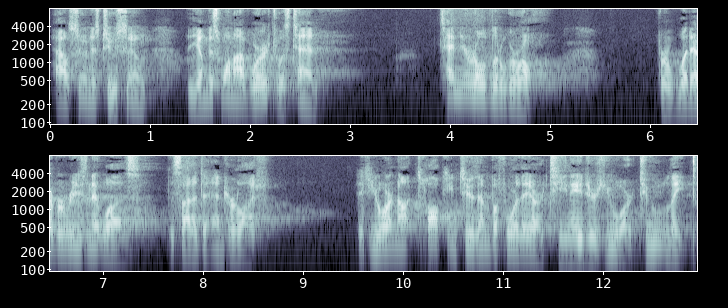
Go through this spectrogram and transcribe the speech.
How soon is too soon? The youngest one I've worked was 10. 10 year old little girl, for whatever reason it was, decided to end her life. If you are not talking to them before they are teenagers, you are too late.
